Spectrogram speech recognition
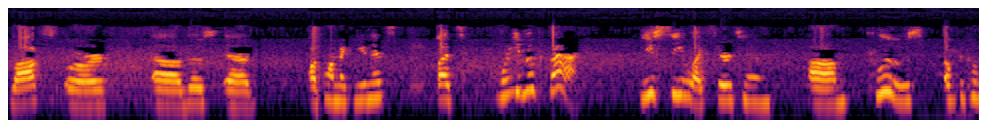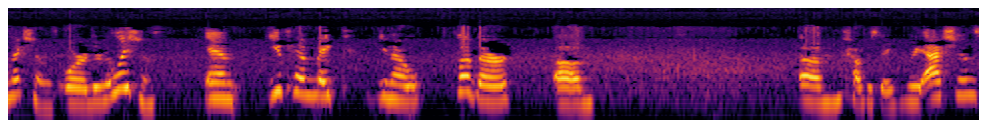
blocks or uh, those uh, atomic units, but when you look back, you see like certain um, clues of the connections or the relations, and you can make you know further um, um, how to say reactions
